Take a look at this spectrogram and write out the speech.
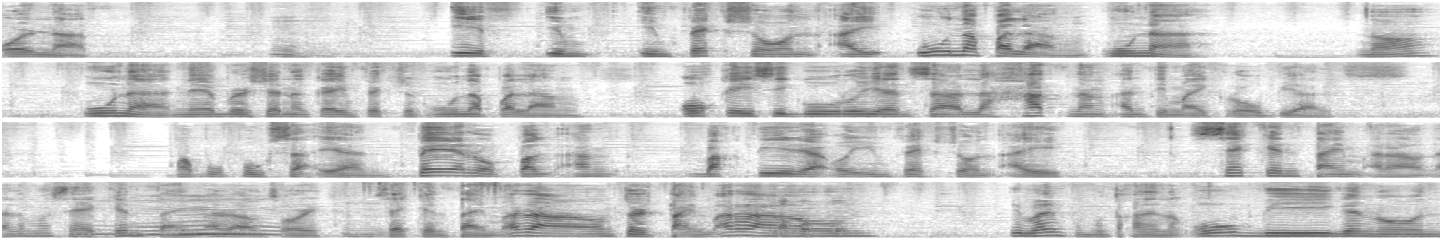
or not? If yung infection ay una pa lang, una, no? Una, never siya nagka-infection, una pa lang, okay siguro yan sa lahat ng antimicrobials. Mapupugsa yan. Pero pag ang bacteria o infection ay second time around, alam mo, second time around, sorry, second time around, third time around, di ba, pumunta ka na ng OB, ganun,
